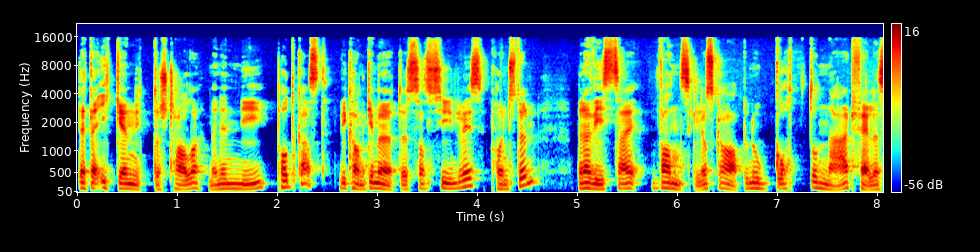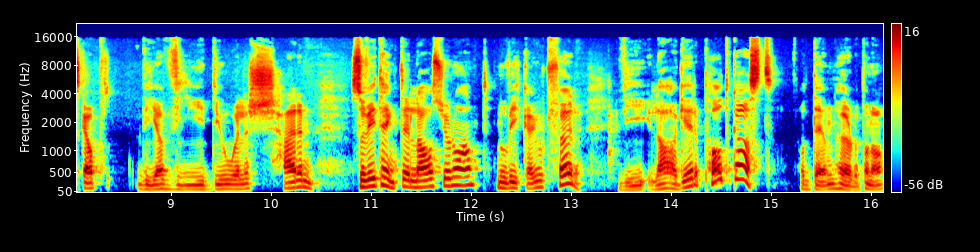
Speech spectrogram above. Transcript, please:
Dette er ikke en nyttårstale, men en ny podkast. Vi kan ikke møtes sannsynligvis på en stund, men det har vist seg vanskelig å skape noe godt og nært fellesskap via video eller skjerm. Så vi tenkte la oss gjøre noe annet, noe vi ikke har gjort før. Vi lager podkast, og den hører du på nå.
